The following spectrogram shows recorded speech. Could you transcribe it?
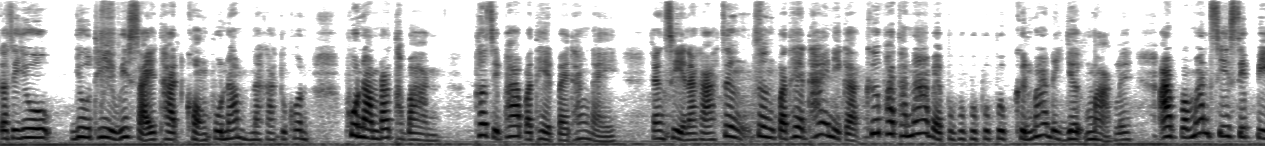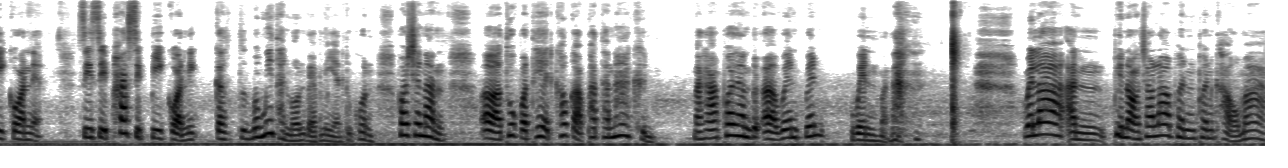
ก็จะอยู่อยู่ที่วิสัยทัศน์ของผู้นำนะคะ ทุกคนผู้นำรัฐบาลเพื่อสิภาพประเทศไปทางไหนจังสี่นะคะ ซึ่งซึ่งประเทศไทยนี่ก็คือพัฒนาแบบปุบปุบปุบขึ้นมาได้เยอะมากเลยอาประมาณ 40 ปีก่อนเนี่ย40 50 ปีก่อนนี่ก็บ่มีถนนแบบนี้อะทุกคน เพราะฉะนั้นเอ่อทุกประเทศเข้ากับพัฒนาขึ้นนะคะ เพราะฉะนั้นเอ่อเว้นเว้นเว้นมานะ เวลาอันพี่น้องชาวลาเพิ่นเพิ่นเขามาก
